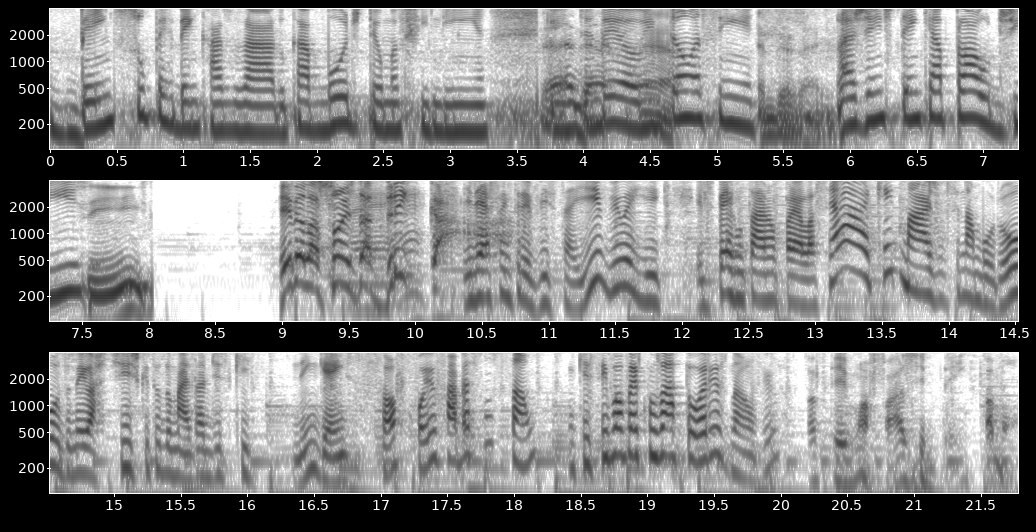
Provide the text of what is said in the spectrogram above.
bem, super bem casado, acabou de ter uma filhinha, é, entendeu? É, então, assim, é a gente tem que aplaudir. Sim. Revelações é. da Drica. E nessa entrevista aí, viu, Henrique? Eles perguntaram para ela assim: ah, quem mais você namorou do meio artístico e tudo mais? Ela disse que ninguém, só foi o Fábio Assunção. Não quis se envolver com os atores, não, viu? Ela teve uma fase bem famosa.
